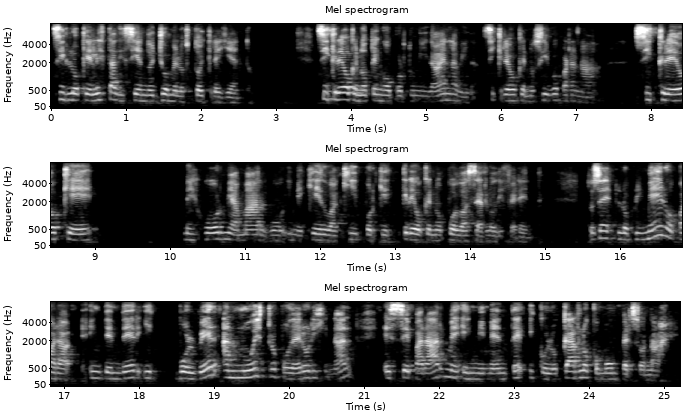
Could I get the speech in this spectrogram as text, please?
si lo que él está diciendo yo me lo estoy creyendo. Si creo que no tengo oportunidad en la vida, si creo que no sirvo para nada, si creo que mejor me amargo y me quedo aquí porque creo que no puedo hacerlo diferente. Entonces, lo primero para entender y volver a nuestro poder original es separarme en mi mente y colocarlo como un personaje.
